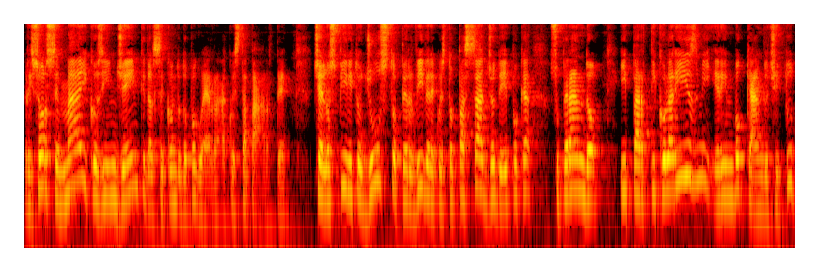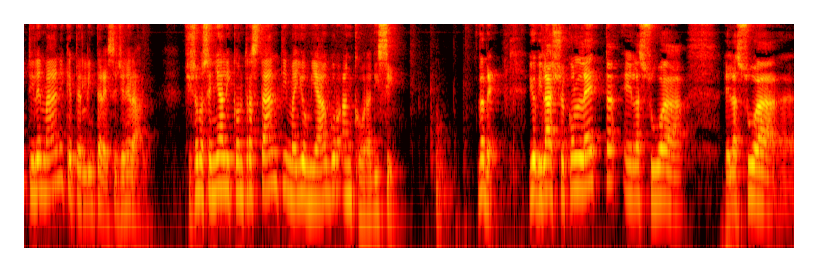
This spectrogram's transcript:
risorse mai così ingenti dal secondo dopoguerra a questa parte. C'è lo spirito giusto per vivere questo passaggio d'epoca, superando i particolarismi e rimboccandoci tutti le maniche per l'interesse generale. Ci sono segnali contrastanti, ma io mi auguro ancora di sì. Vabbè, io vi lascio con Letta e, la sua, e la sua,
